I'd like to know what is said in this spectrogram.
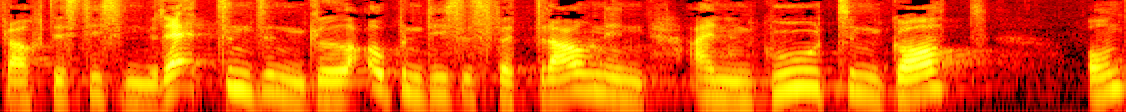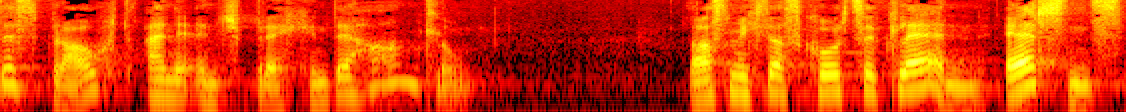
braucht es diesen rettenden Glauben, dieses Vertrauen in einen guten Gott und es braucht eine entsprechende Handlung. Lass mich das kurz erklären. Erstens,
